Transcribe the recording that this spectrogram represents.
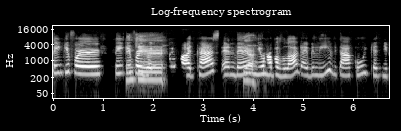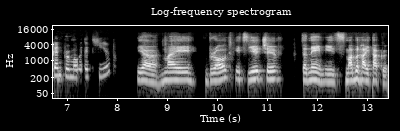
Thank you for thank you for you. my podcast. And then Yeah. you have a vlog, I believe, Taku. You can you can promote it here. Yeah, my blog, it's YouTube. The name is Mabuhay Taku.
